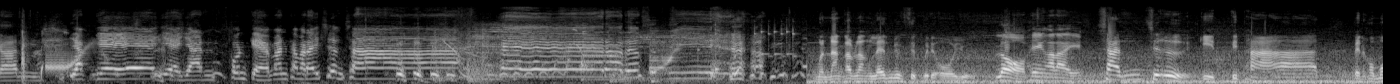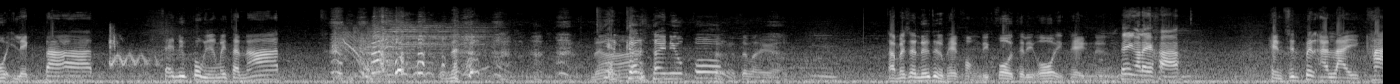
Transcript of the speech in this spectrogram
กันยักแย่แย่ยัน คนแก่มันทำอะไรเชื่องชาเฮ้ร่าเริงสุดดีเหมือนนางกำลังเล่นมิวสิกวิดีโออยู่ หล่อเพลงอะไร ฉันชื่อกิตติพาสเป็นโฮโมอิเล็กตาสใช้นิ้วโป้งยังไม่ถนัด นะเห็นกันใช้นิ้วโป้งทำไมอะทำให้ฉันนึกถึงเพลงของนิโก้เทริโออีกเพลงหนึ่งเพลงอะไรคะ เห็นฉันเป็นอะไรคะ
